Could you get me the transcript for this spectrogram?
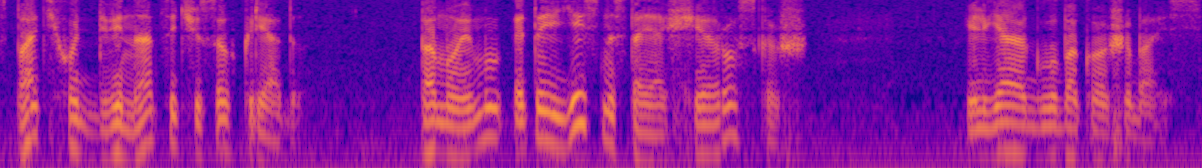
спать хоть 12 часов кряду. По-моему, это и есть настоящая роскошь. Или я глубоко ошибаюсь?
